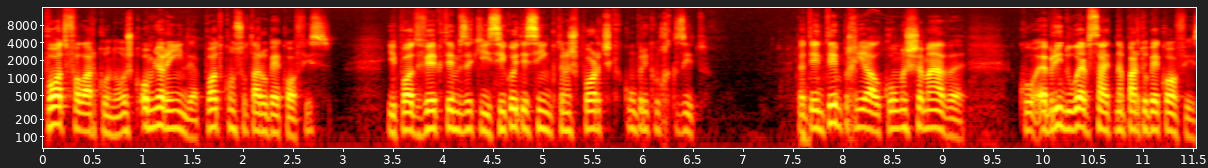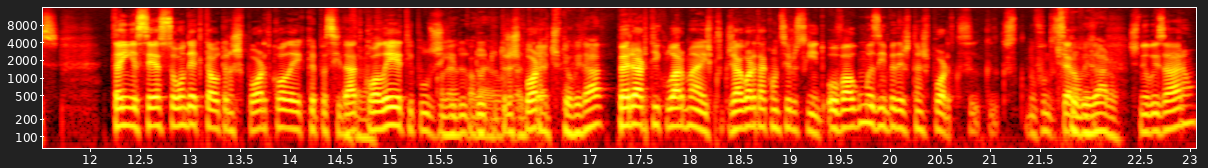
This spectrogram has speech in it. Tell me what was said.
pode falar connosco, ou melhor ainda, pode consultar o back-office e pode ver que temos aqui 55 transportes que cumprem com o requisito. Portanto, em tempo real, com uma chamada, com, abrindo o website na parte do back-office, tem acesso a onde é que está o transporte, qual é a capacidade, Exatamente. qual é a tipologia é, do, do, do, transporte, a para articular mais, porque já agora está a acontecer o seguinte, houve algumas empresas de transporte que, que, que no fundo disseram, disponibilizaram. disponibilizaram,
